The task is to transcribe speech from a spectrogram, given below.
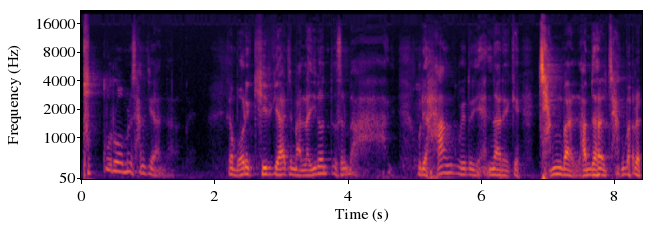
부끄러움을 상징한다는 거예요. 그러니까 머리 길게 하지 말라 이런 뜻을 많이 우리 한국에도 옛날에 이렇게 장발 남자는 장발을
